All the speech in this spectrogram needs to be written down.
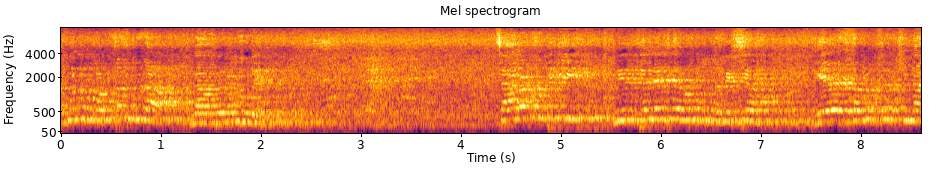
కులం మొత్తం కూడా నా బంధువులే చాలా మందికి మీరు తెలియజేయాలనుకున్న విషయం ఏ సమస్య వచ్చినా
